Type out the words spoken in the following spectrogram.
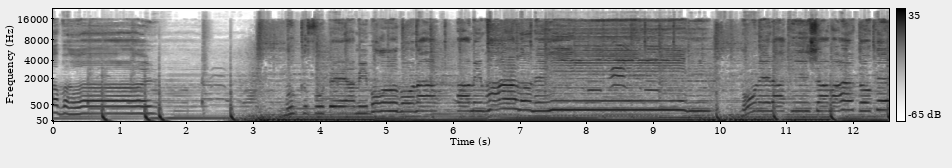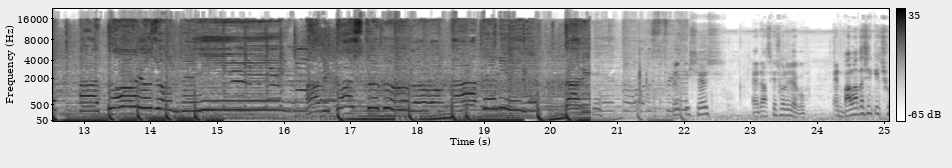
আবার। মুখ ফুটে আমি বলব না, আমি প্র্যাকটিস শেষ অ্যান্ড আজকে চলে যাব। অ্যান্ড বাংলাদেশে কিছু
